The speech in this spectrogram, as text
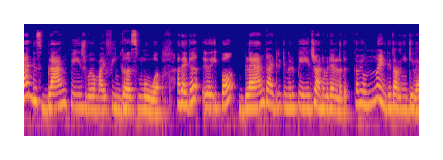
And this blank page where my fingers move അതായത് ഇപ്പോൾ ബ്ലാങ്ക് ആയിട്ടിരിക്കുന്ന ഒരു പേജാണ് ഇവിടെ ഉള്ളത്. കവി ഒന്നും എഴുതി തുടങ്ങിയിട്ടില്ല.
